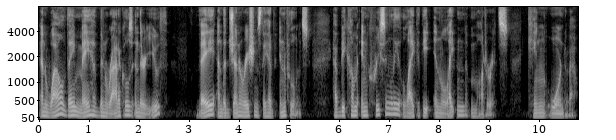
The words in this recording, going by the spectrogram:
And while they may have been radicals in their youth, they and the generations they have influenced have become increasingly like the enlightened moderates King warned about.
